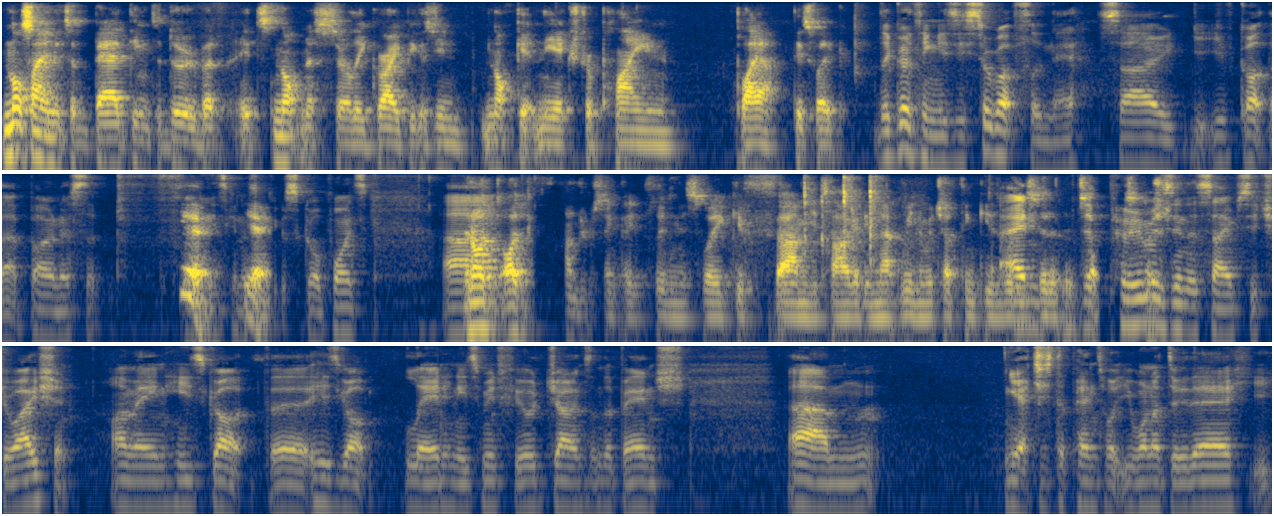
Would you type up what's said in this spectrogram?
not saying it's a bad thing to do, but it's not necessarily great because you're not getting the extra plane player this week. The good thing is you still got Flynn there, so you've got that bonus that Yeah, Flynn is going to yeah. score points. And Um, I'd, I'd 100% keep Flynn this week if um, you're targeting that win, which I think is what you and said at the the. Puma's in the same situation. I mean, he's got the he's got Laird in his midfield, Jones on the bench. Um, yeah, it just depends what you want to do there. You,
